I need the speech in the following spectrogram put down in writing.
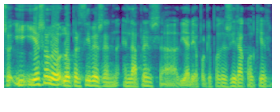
eso, y, y eso lo, lo percibes en, en la prensa diaria, porque puedes ir a cualquier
